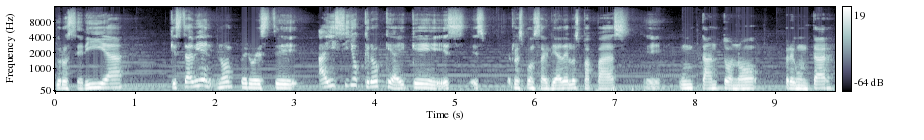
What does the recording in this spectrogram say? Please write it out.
grosería, que está bien, ¿no? Pero este, ahí sí yo creo que hay que, es, responsabilidad de los papás eh, un tanto, ¿no? Preguntar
